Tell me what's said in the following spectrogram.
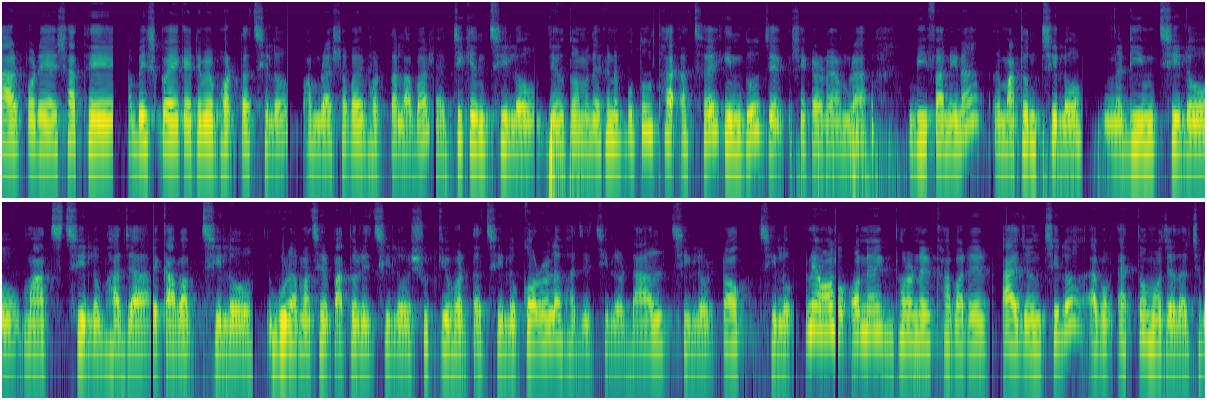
তারপরে সাথে বেশ কয়েক আইটেমে ভর্তা ছিল। আমরা সবাই ভর্তা লাভার চিকেন ছিল। যেহেতু আমাদের এখানে পুতুল আছে, হিন্দু, যে, সে কারণে আমরা বিফ আনি না, মাটন ছিল, ডিম ছিল, মাছ ছিল, ভাজা, কাবাব ছিল, গুড়া মাছের পাতুরি ছিল, শুটকি ভর্তা ছিল, করলা ভাজি ছিল, ডাল ছিল, টক ছিল। মানে অনেক ধরনের খাবারের আয়োজন ছিল এবং এত মজাদার ছিল।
